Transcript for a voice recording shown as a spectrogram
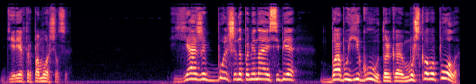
Директор поморщился. «Я же больше напоминаю себе бабу-ягу, только мужского пола»,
